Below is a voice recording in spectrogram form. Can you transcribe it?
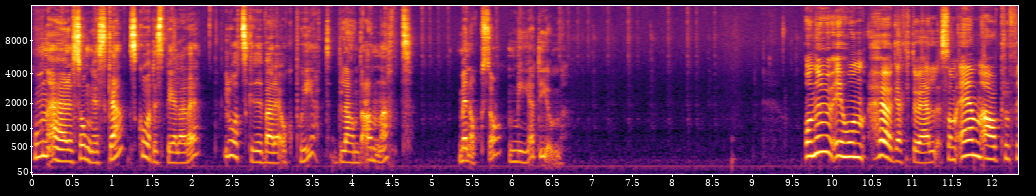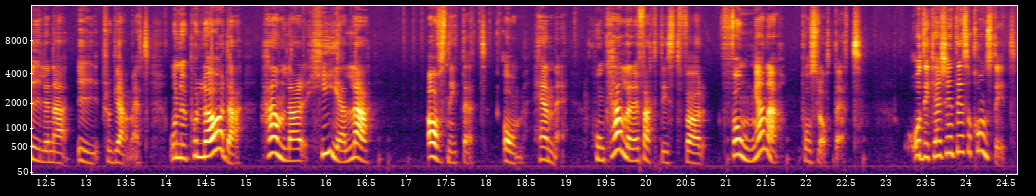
Hon är sångerska, skådespelare, låtskrivare och poet bland annat. Men också medium. Och nu är hon högaktuell som en av profilerna i programmet. Och nu på lördag handlar hela avsnittet om henne. Hon kallar det faktiskt för Fångarna på slottet. Och det kanske inte är så konstigt.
